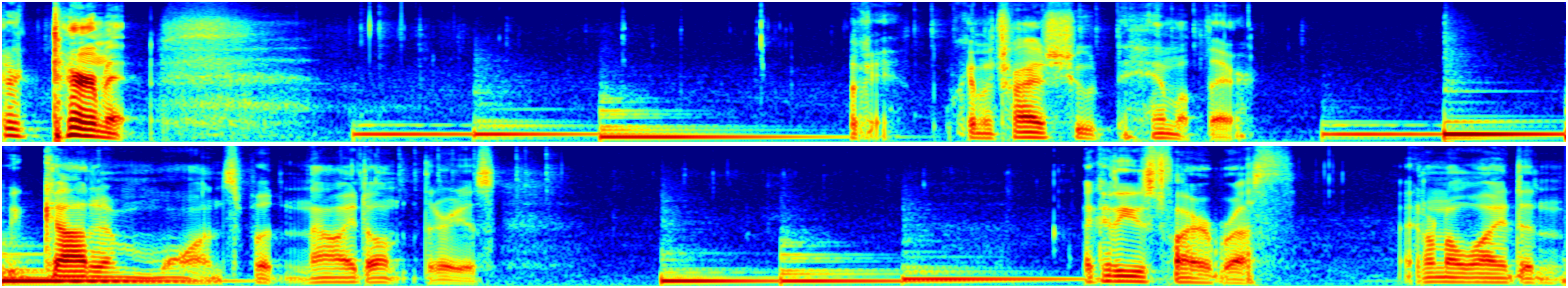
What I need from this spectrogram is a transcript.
It. Okay, we're gonna try to shoot him up there. We got him once, but now I don't. There he is. I could have used fire breath. I don't know why I didn't.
